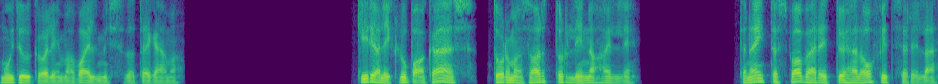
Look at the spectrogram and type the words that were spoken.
Muidugi olin ma valmis seda tegema. kirjalik luba käes tormas Artur linnahalli ta näitas paberit ühele ohvitserile,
